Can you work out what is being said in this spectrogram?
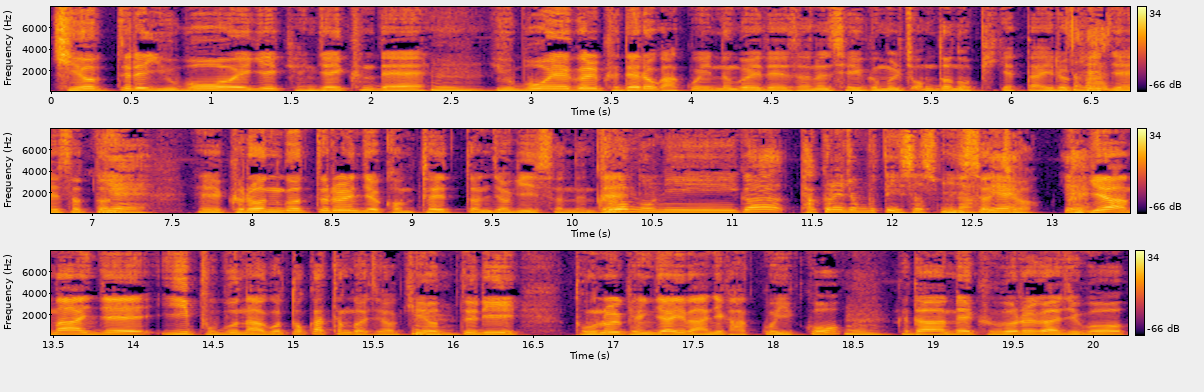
기업들의 유보액이 굉장히 큰데 음. 유보액을 그대로 갖고 있는 거에 대해서는 세금을 좀 더 높이겠다 이렇게 아, 이제 했었던 예. 예, 그런 것들을 이제 검토했던 적이 있었는데 그런 논의가 박근혜 정부 때 있었습니다. 있었죠. 예. 예. 그게 아마 이제 이 부분하고 똑같은 거죠. 기업들이 음. 돈을 굉장히 많이 갖고 있고 음. 그다음에 그거를 가지고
